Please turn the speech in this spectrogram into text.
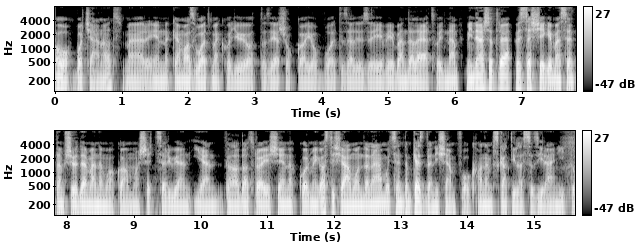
Ó, oh, bocsánat, mert én nekem az volt meg, hogy ő ott azért sokkal jobb volt az előző évében, de lehet, hogy nem. Minden esetre összességében szerintem Söder már nem alkalmas egyszerűen ilyen feladatra, és én akkor még azt is elmondanám, hogy szerintem kezdeni sem fog, hanem Scotty lesz az irányító.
